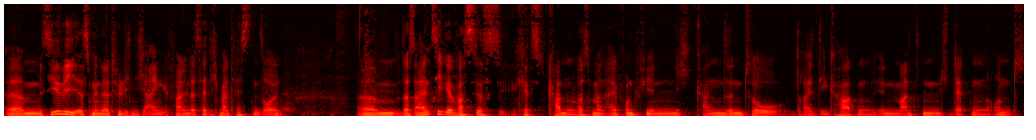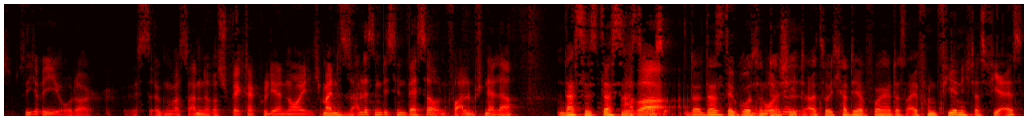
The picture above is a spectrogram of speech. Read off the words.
Ähm, Siri ist mir natürlich nicht eingefallen, das hätte ich mal testen sollen. Ähm, das Einzige, was das jetzt kann, was mein iPhone 4 nicht kann, sind so 3D-Karten in manchen Städten und Siri oder ist irgendwas anderes spektakulär neu. Ich meine, es ist alles ein bisschen besser und vor allem schneller. Das ist, das ist, Aber das, ist der große Unterschied. Also ich hatte ja vorher das iPhone 4, nicht das 4S.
